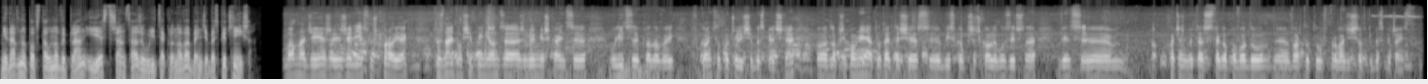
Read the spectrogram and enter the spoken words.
Niedawno powstał nowy plan i jest szansa, że ulica Klonowa będzie bezpieczniejsza. Mam nadzieję, że jeżeli jest już projekt, to znajdą się pieniądze, żeby mieszkańcy ulicy Klonowej w końcu poczuli się bezpiecznie. Bo dla przypomnienia tutaj też jest e, blisko przedszkole muzyczne, więc e, no, chociażby też z tego powodu e, warto tu wprowadzić środki bezpieczeństwa.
